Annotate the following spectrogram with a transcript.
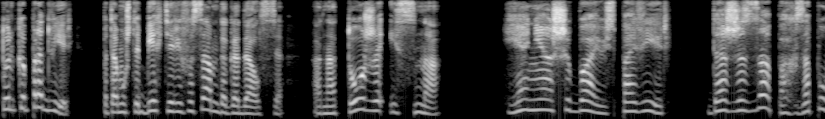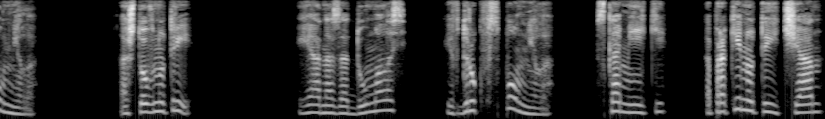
Только про дверь, потому что Бехтерев и сам догадался. Она тоже из сна. Я не ошибаюсь, поверь. Даже запах запомнила. А что внутри? Яна задумалась и вдруг вспомнила. Скамейки, опрокинутый чан,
